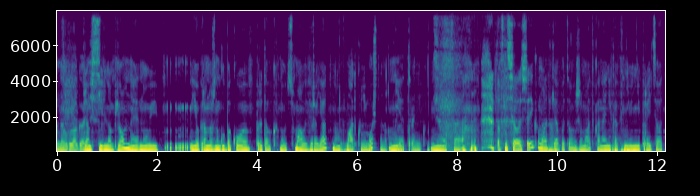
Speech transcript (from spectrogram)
объемное влагалище. Прям сильно объемная, ну и ее прям нужно глубоко протолкнуть. Маловероятно. В матку не может она Нет. проникнуть? Нет, а, там сначала шейка матки, Ага. а потом уже матка, она никак не, не пройдет.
